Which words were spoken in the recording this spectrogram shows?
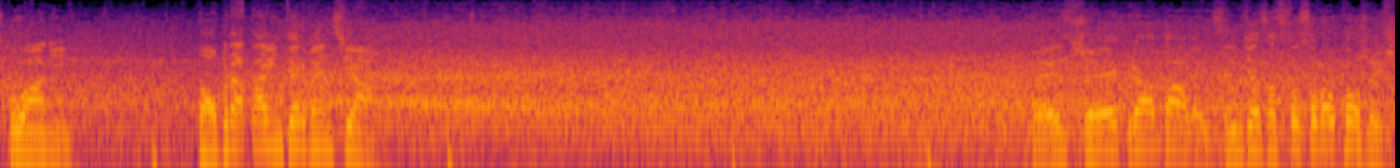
Stuani. Dobra ta interwencja. PSG gra dalej. Sędzia zastosował korzyść.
